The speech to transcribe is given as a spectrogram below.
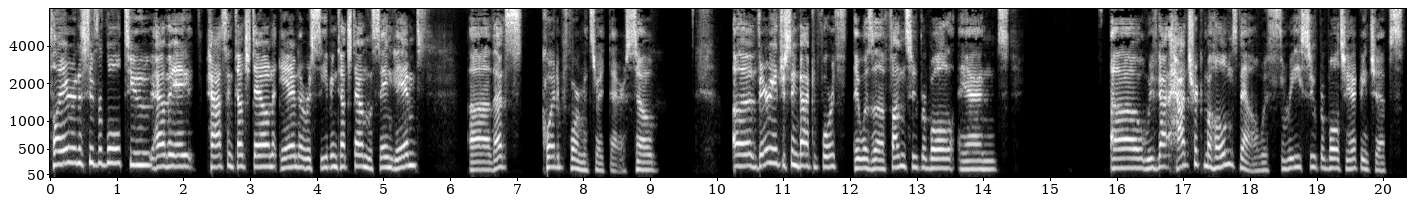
player in a Super Bowl to have a passing touchdown and a receiving touchdown in the same game. Uh, that's quite a performance right there. So, uh, very interesting back and forth. It was a fun Super Bowl, and uh, we've got Patrick Mahomes now with three Super Bowl championships.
